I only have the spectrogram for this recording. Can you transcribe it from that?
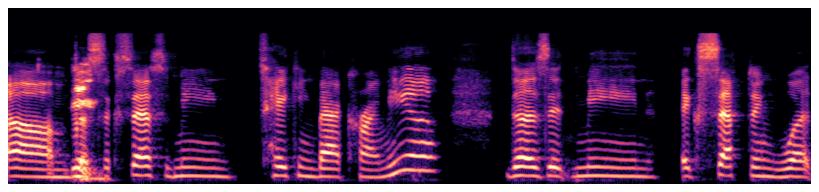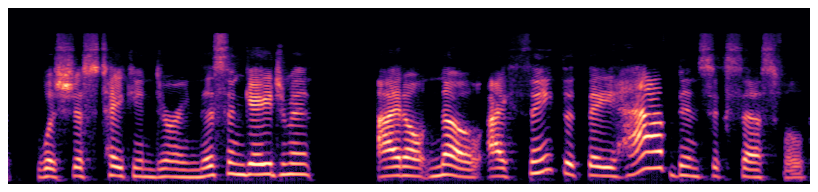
Um, does success mean taking back Crimea? Does it mean accepting what was just taken during this engagement? I don't know. I think that they have been successful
